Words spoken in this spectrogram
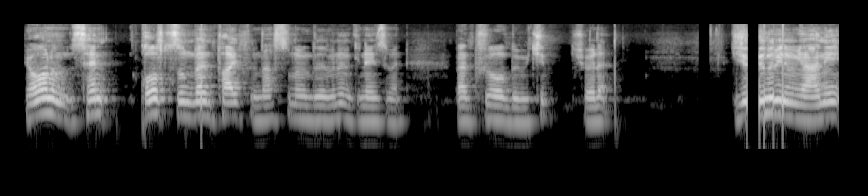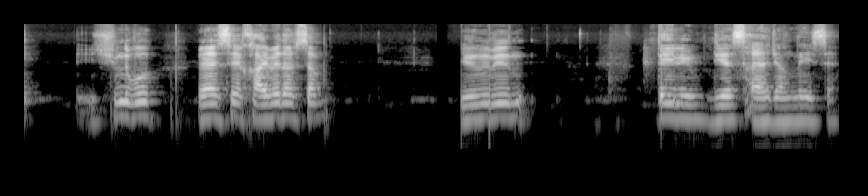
Ya oğlum sen Colt'sun ben Piper nasıl öldürebilirim ki neyse ben. Ben pro olduğum için şöyle 20 benim yani şimdi bu vs kaybedersem 20 bin değilim diye sayacağım neyse.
